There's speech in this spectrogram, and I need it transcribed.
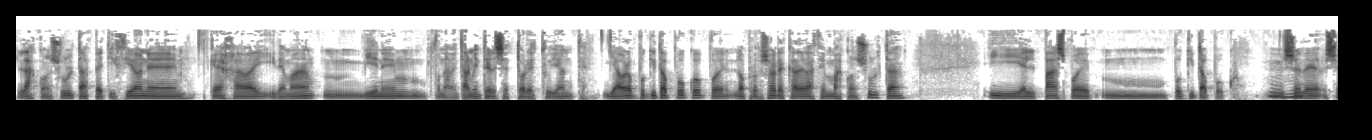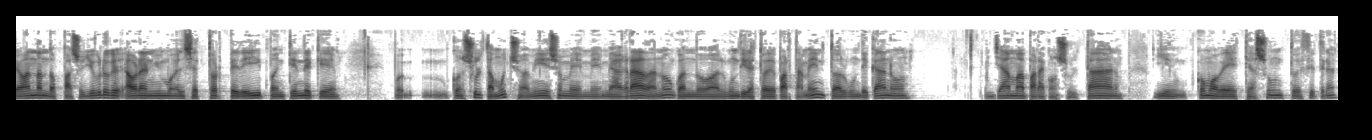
las consultas, peticiones, quejas y demás mm, vienen fundamentalmente del sector estudiante. Y ahora poquito a poco, pues los profesores cada vez hacen más consultas y el PAS, pues mm, poquito a poco se, van dando pasos. Yo creo que ahora mismo el sector PDI pues, entiende que pues, consulta mucho. A mí eso me, agrada, ¿no? Cuando algún director de departamento, algún decano llama para consultar y cómo ve este asunto, etcétera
